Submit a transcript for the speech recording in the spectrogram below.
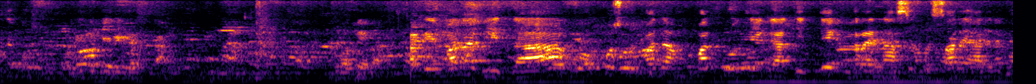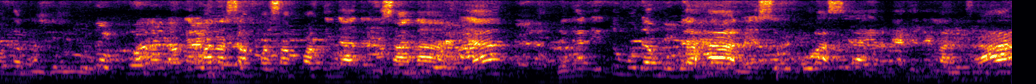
kita bersyukur itu jadi berkah. Bagaimana kita fokus kepada 43 titik drainase besar yang ada di Kota Bengkulu. Bagaimana sampah-sampah tidak ada di sana ya. Dengan itu mudah-mudahan ya sirkulasi airnya jadi lancar,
